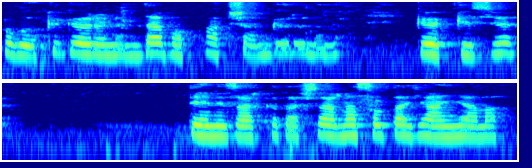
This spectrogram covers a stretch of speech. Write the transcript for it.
Bugünkü görünüm de bu. Akşam görünümü. Gökyüzü. Deniz arkadaşlar. Nasıl da yan yana.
